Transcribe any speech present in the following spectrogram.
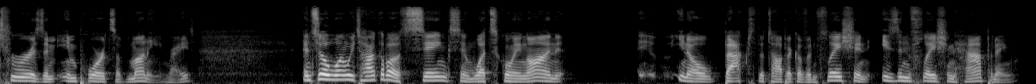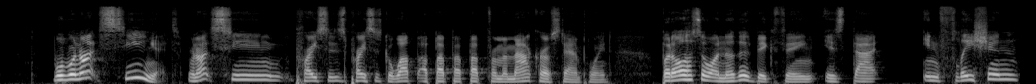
tourism imports of money, right? And so when we talk about sinks and what's going on, you know, back to the topic of inflation, is inflation happening? Well, we're not seeing it. We're not seeing prices prices go up, up, up, up, up from a macro standpoint. But also another big thing is that inflation,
